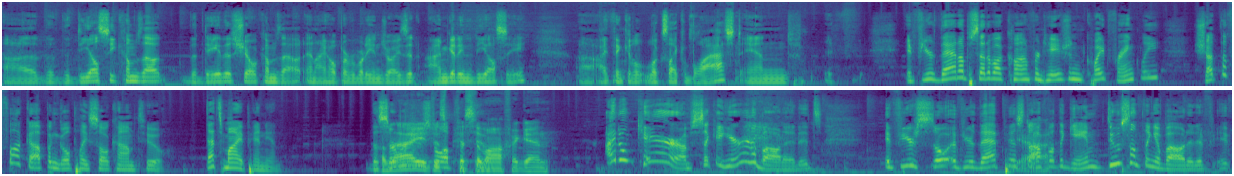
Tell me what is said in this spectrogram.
Uh, the the DLC comes out the day this show comes out, and I hope everybody enjoys it. I'm getting the DLC. Uh, I think it looks like a blast, and if if you're that upset about confrontation, quite frankly, shut the fuck up and go play SOCOM 2. That's my opinion. The Well, servers are still just up for pissed him two. off again. I don't care. I'm sick of hearing about it. It's if you're so if you're that pissed Yeah. off about the game, do something about it. If, if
